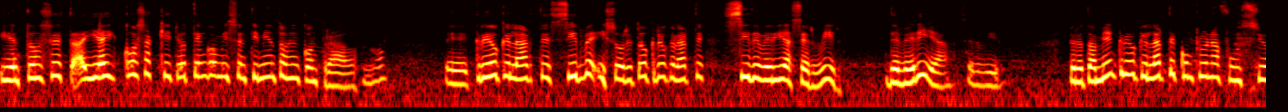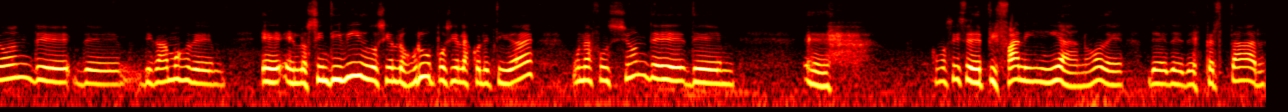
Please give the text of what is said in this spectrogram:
y entonces ahí hay cosas que yo tengo mis sentimientos encontrados. ¿no? creo que el arte sirve y sobre todo creo que el arte sí debería servir debería servir. Pero también creo que el arte cumple una función de, digamos, de, eh, en los individuos y en los grupos y en las colectividades, una función de, de eh, ¿cómo se dice?, de epifanía, ¿no? de, despertar.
